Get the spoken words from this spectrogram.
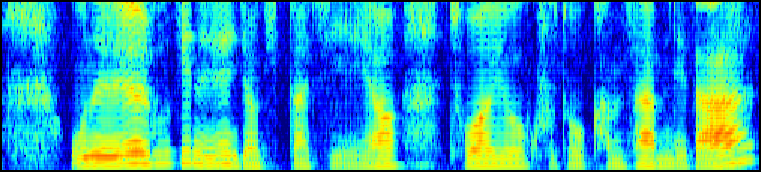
오늘 후기는 여기까지예요. 좋아요, 구독 감사합니다.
